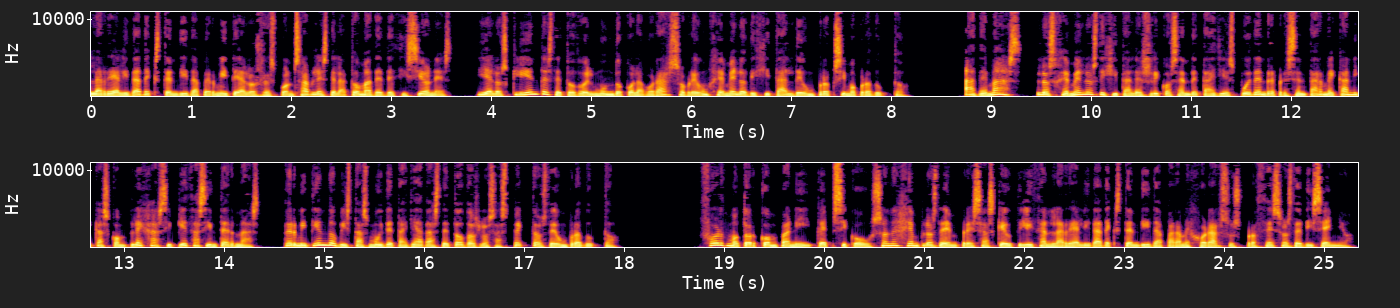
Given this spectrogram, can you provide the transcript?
la realidad extendida permite a los responsables de la toma de decisiones y a los clientes de todo el mundo colaborar sobre un gemelo digital de un próximo producto. Además, los gemelos digitales ricos en detalles pueden representar mecánicas complejas y piezas internas, permitiendo vistas muy detalladas de todos los aspectos de un producto. Ford Motor Company y PepsiCo son ejemplos de empresas que utilizan la realidad extendida para mejorar sus procesos de diseño.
